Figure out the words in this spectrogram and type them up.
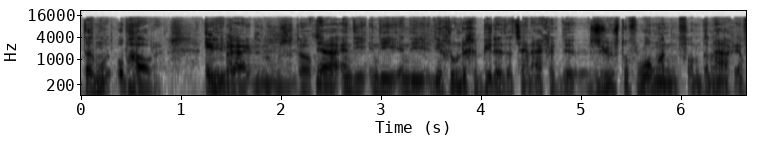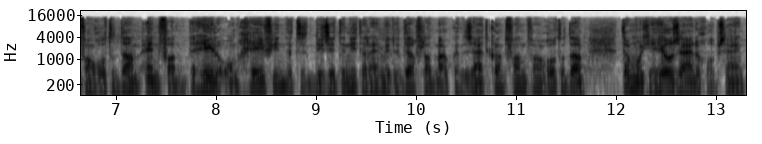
Dat moet ophouden. Inbreiden noemen ze dat. Ja, en die, en die, en die, die groene gebieden, dat zijn eigenlijk de zuurstoflongen van Den Haag en van Rotterdam en van de hele omgeving. Dat, die zitten niet alleen bij de Delftland, maar ook aan de zuidkant van, van Rotterdam. Daar moet je heel zuinig op zijn.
